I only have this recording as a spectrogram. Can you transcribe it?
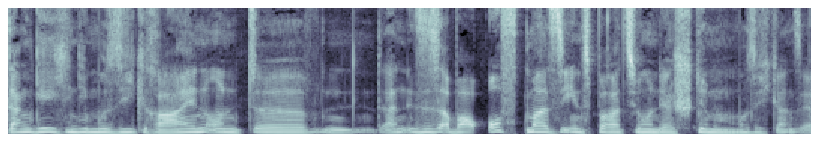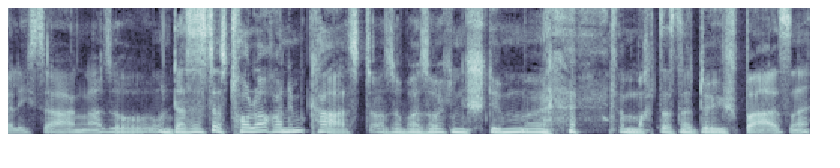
dann gehe ich in die Musik rein und äh, dann ist es aber oftmals die Inspiration der Stimmen, muss ich ganz ehrlich sagen. Also, und das ist das Tolle auch an dem Cast. Also bei solchen Stimmen, dann macht das natürlich Spaß. Ne?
